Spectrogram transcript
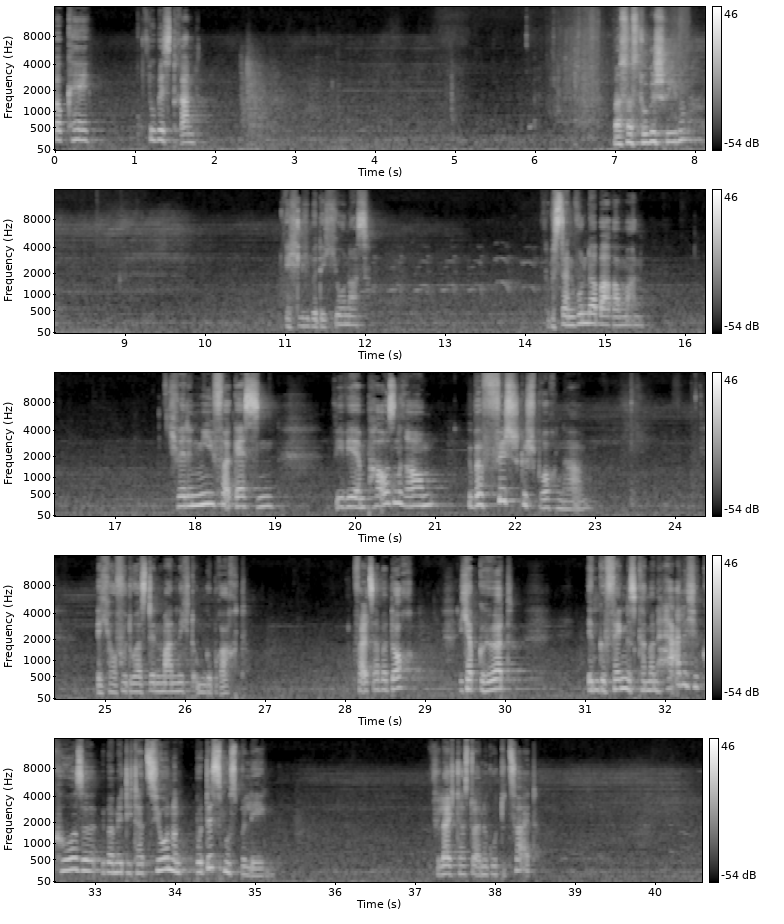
Okay, du bist dran. Was hast du geschrieben? Ich liebe dich, Jonas. Du bist ein wunderbarer Mann. Ich werde nie vergessen, wie wir im Pausenraum über Fisch gesprochen haben. Ich hoffe, du hast den Mann nicht umgebracht. Falls aber doch, ich habe gehört, im Gefängnis kann man herrliche Kurse über Meditation und Buddhismus belegen. Vielleicht hast du eine gute Zeit.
